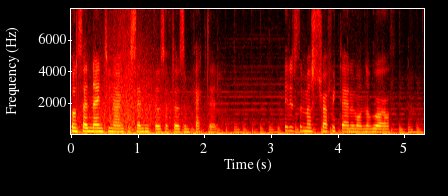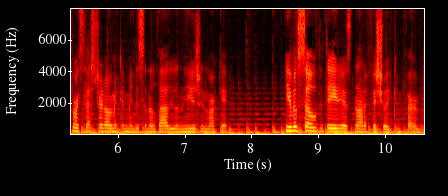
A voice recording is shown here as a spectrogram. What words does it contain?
at 99% of those of those infected. It is the most trafficked animal in the world for its gastronomic and medicinal value in the Asian market. Even so, the data is not officially confirmed.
